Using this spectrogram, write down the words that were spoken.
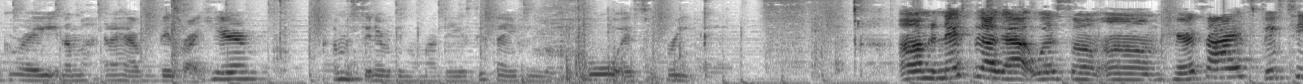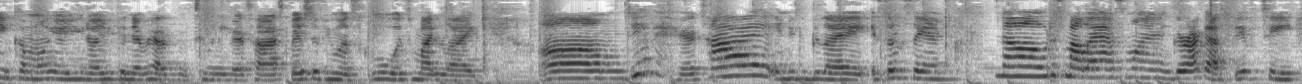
gray and I'm and I have this right here. I'm gonna set everything on my desk. This thing finna look full as freak. Um, the next thing I got was some um hair ties. 15 come on here, you know you can never have too many hair ties, especially if you're in school and somebody like, um, do you have a hair tie? And you can be like, instead of saying, no, this is my last one, girl, I got 15.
